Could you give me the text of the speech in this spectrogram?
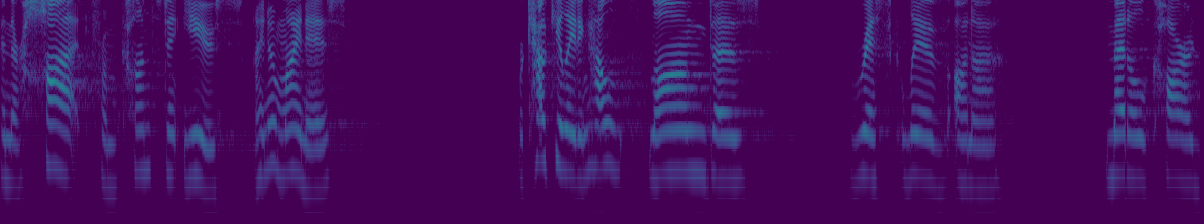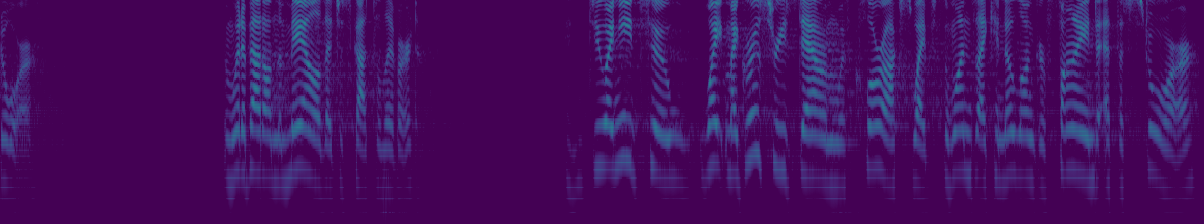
and they're hot from constant use. I know mine is. We're calculating how long does risk live on a metal car door? And what about on the mail that just got delivered? And do I need to wipe my groceries down with Clorox wipes, the ones I can no longer find at the store?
